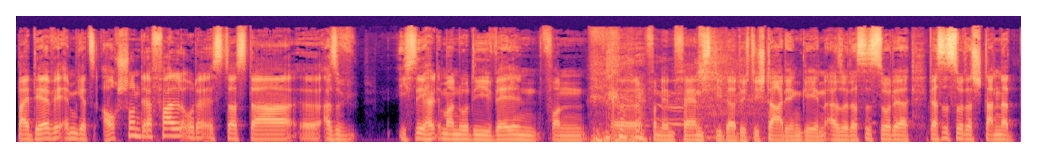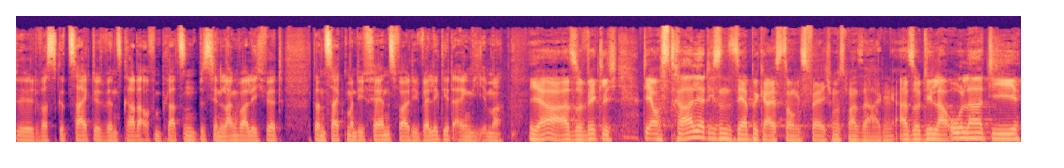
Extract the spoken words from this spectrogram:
bei der WM jetzt auch schon der Fall oder ist das da, äh, also ich sehe halt immer nur die Wellen von, äh, von den Fans, die da durch die Stadien gehen. Also das ist so der, das ist so das Standardbild, was gezeigt wird, wenn es gerade auf dem Platz ein bisschen langweilig wird, dann zeigt man die Fans, weil die Welle geht eigentlich immer. Ja, also wirklich. Die Australier, die sind sehr begeisterungsfähig, muss man sagen. Also die Laola, die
